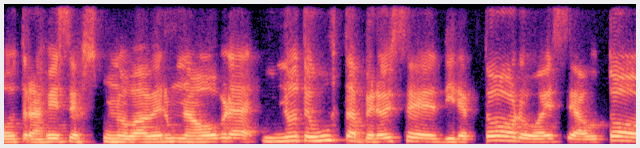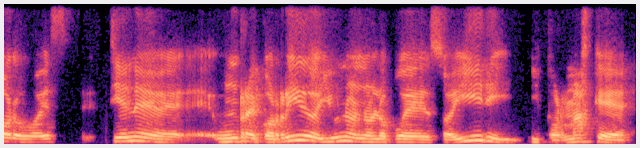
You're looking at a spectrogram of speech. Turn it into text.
otras veces uno va a ver una obra y no te gusta, pero ese director o ese autor o es, tiene un recorrido y uno no lo puede desoír y, por más que,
